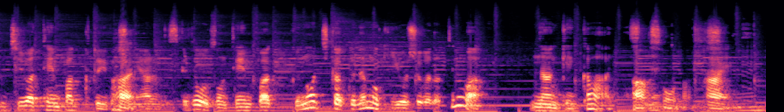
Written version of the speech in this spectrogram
うちはテンパックという場所にあるんですけど、はい、そのテンパックの近くでも企業所型っていうのは何件かはありますね。あ、そうなんですね。はい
